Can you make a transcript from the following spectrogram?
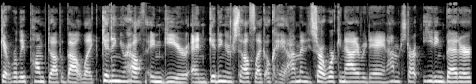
get really pumped up about like getting your health in gear and getting yourself like, okay, I'm going to start working out every every day and I'm going to start eating better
